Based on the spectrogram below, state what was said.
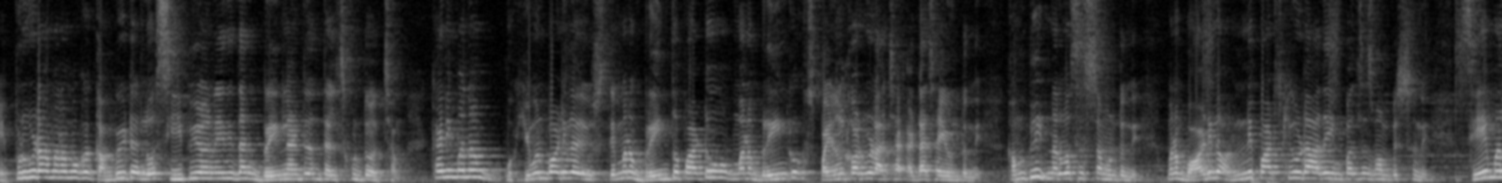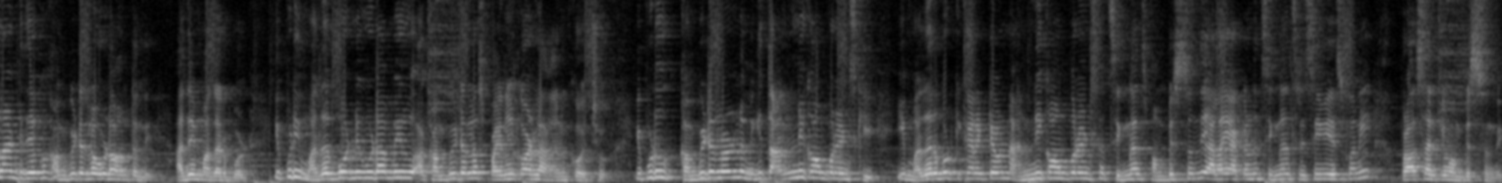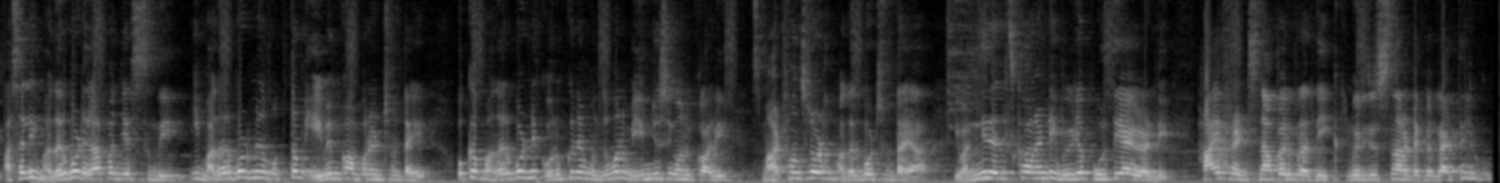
ఎప్పుడు కూడా మనం ఒక కంప్యూటర్లో సిపియూ అనేది దాని బ్రెయిన్ లాంటిదని తెలుసుకుంటూ వచ్చాం. కానీ మనం హ్యూమన్ బాడీలో చూస్తే మన బ్రెయిన్తో పాటు మన బ్రెయిన్కి ఒక స్పైనల్ కార్డ్ కూడా అటాచ్ అయి ఉంటుంది. కంప్లీట్ నర్వస్ సిస్టమ్ ఉంటుంది. మన బాడీలో అన్ని పార్ట్స్కి కూడా అదే ఇంపల్సెస్ పంపిస్తుంది. సేమ్ అలాంటిదే ఒక కంప్యూటర్లో కూడా ఉంటుంది. అదే మదర్ బోర్డ్ ఇప్పుడు ఈ మదర్ బోర్డ్ని కూడా మీరు ఆ కంప్యూటర్లో స్పైనల్ కార్డ్ లాగా అనుకోవచ్చు. ఇప్పుడు కంప్యూటర్లో ఉన్న మిగతా అన్ని కాంపోనెంట్స్కి ఈ మదర్ బోర్డ్కి కనెక్ట్ అయి ఉన్న అన్ని కాంపోనెంట్స్ సిగ్నల్స్ పంపిస్తుంది అలాగే అక్కడ నుంచి సిగ్నల్స్ రిసీవ్ చేసుకొని ప్రాసెసర్కి పంపిస్తుంది. అసలు ఈ మదర్ బోర్డ్ ఎలా పనిచేస్తుంది? ఈ మదర్ బోర్డ్ మీద మొత్తం ఏమేమి కాంపోనెంట్స్ ఉంటాయి? ఒక మదర్ బోర్డ్ని కొనుక్కునే ముందు మనం ఏం చూసి కొనుక్కోవాలి? స్మార్ట్ ఫోన్స్లో కూడా మదర్ బోర్డ్స్ ఉంటాయా? ఇవన్నీ తెలుసుకోవాలంటే ఈ వీడియో పూర్తిగా చూడండి. హాయ్ ఫ్రెండ్స్ నా పేరు ప్రతీక్. మీరు చూస్తున్నారు టెక్నోక్రాట్ తెలుగు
